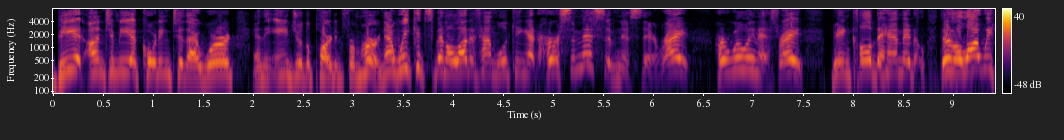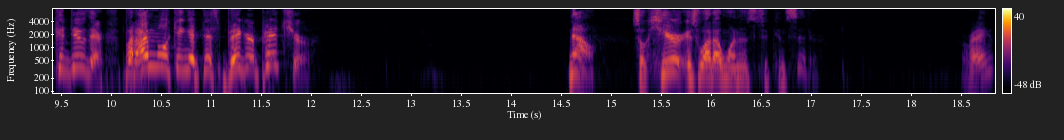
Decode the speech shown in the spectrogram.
Be it unto me according to thy word, and the angel departed from her. Now we could spend a lot of time looking at her submissiveness there, right? Her willingness, right? Being called to handmaid. There's a lot we could do there, but I'm looking at this bigger picture. Now, so here is what I want us to consider. All right?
